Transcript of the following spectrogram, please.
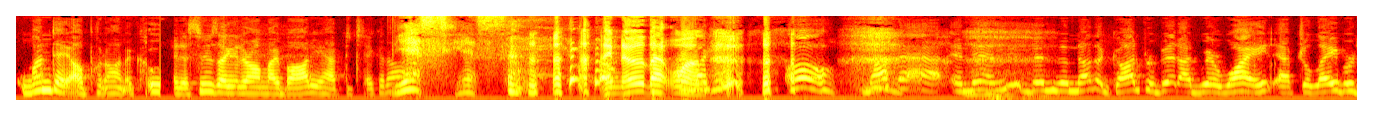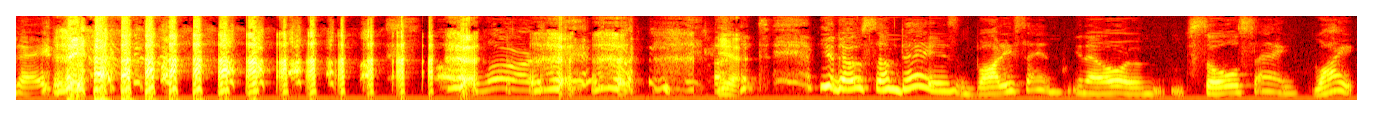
One day I'll put on a coat, and as soon as I get it on my body, I have to take it off. Yes, yes, I know that one. Like, oh, not that. And then, then another. God forbid I'd wear white after Labor Day. oh Lord. yeah. you know, some days body saying, you know, or soul saying, white,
